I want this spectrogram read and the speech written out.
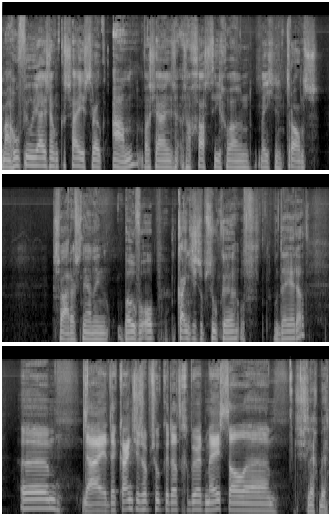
Maar hoe viel jij zo'n kasseienstrook aan? Was jij zo- zo'n gast die gewoon een beetje een trans, zware versnelling bovenop, kantjes opzoeken? Of hoe deed je dat? Ehm, nou, de kantjes opzoeken, dat gebeurt meestal. ehm, Als je slecht bent.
